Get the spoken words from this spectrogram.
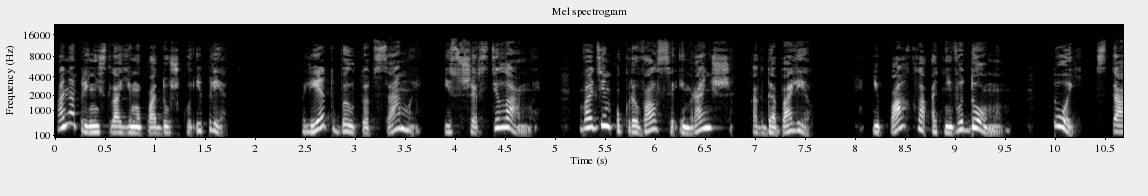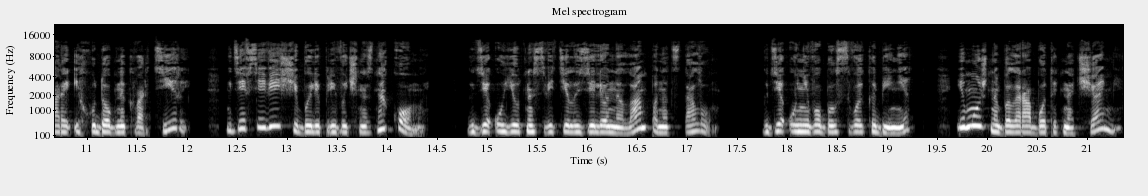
Она принесла ему подушку и плед. Плед был тот самый, из шерсти ламы. Вадим укрывался им раньше, когда болел. И пахло от него домом, той, старой и худобной квартирой, где все вещи были привычно знакомы, где уютно светила зеленая лампа над столом, где у него был свой кабинет, и можно было работать ночами,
